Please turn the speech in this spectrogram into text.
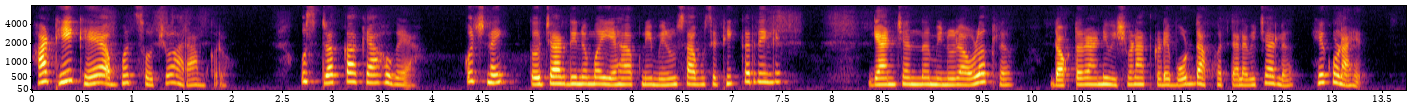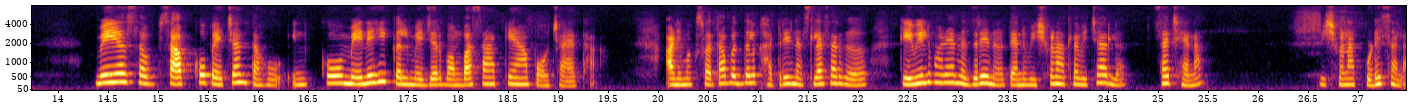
हाँ ठीक है अब मत सोचो आराम करो. उस ट्रक का क्या हो गया? कुछ नहीं दो चार दिनों में यह अपने मीनू साहब उसे ठीक कर देंगे. ज्ञानचंदनं मीनूला ओळखलं डॉक्टरांनी विश्वनाथकडे बोट दाखवत त्याला विचारलं हे कोण आहेत? मैं यह सब साप को पहचानता हूँ. इनको मैंने ही कल मेजर बम्बा साहब के यहाँ पोहोचाया था. आणि मग स्वतःबद्दल खात्री नसल्यासारखं केविलवाण्या नजरेनं त्यानं विश्वनाथला विचारलं सच है ना? विश्वनाथ पुढे झाला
